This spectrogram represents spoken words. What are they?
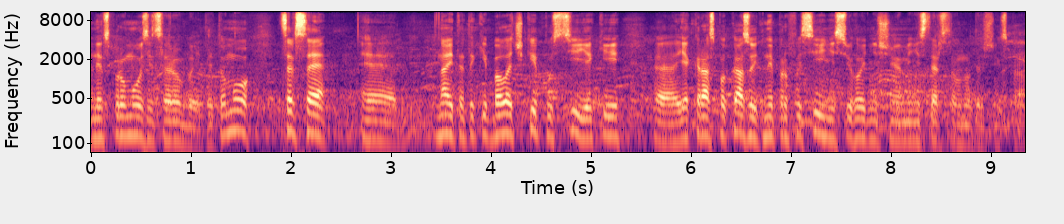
не в спромозі це робити. Тому це все. Е, Знаєте, такі балачки пусті, які е, якраз показують непрофесійність сьогоднішнього міністерства внутрішніх справ.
